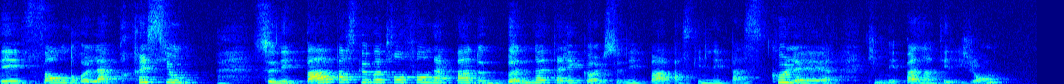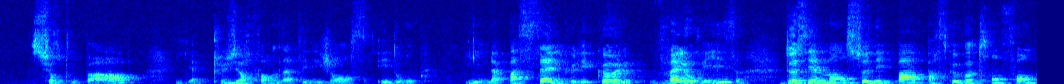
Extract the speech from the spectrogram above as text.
descendre la pression. Ce n'est pas parce que votre enfant n'a pas de bonnes notes à l'école, ce n'est pas parce qu'il n'est pas scolaire, qu'il n'est pas intelligent, surtout pas. Il y a plusieurs formes d'intelligence et donc il n'a pas celle que l'école valorise. Deuxièmement, ce n'est pas parce que votre enfant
